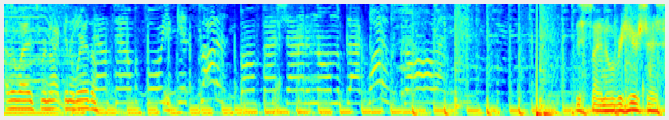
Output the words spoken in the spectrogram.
Otherwise, we're not to wear them. This sign over here says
